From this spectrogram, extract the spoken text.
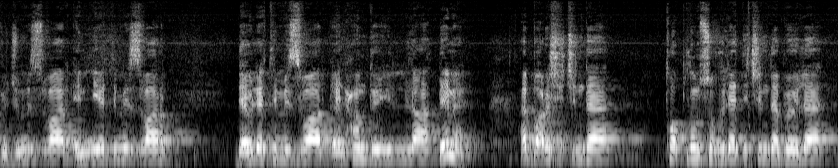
gücümüz var, emniyetimiz var, devletimiz var. Elhamdülillah değil mi? Hep barış içinde, toplum suhulet içinde böyle,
